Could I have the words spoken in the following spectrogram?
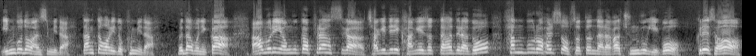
인구도 많습니다. 땅덩어리도 큽니다. 그러다 보니까 아무리 영국과 프랑스가 자기들이 강해졌다 하더라도 함부로 할 수 없었던 나라가 중국이고 그래서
